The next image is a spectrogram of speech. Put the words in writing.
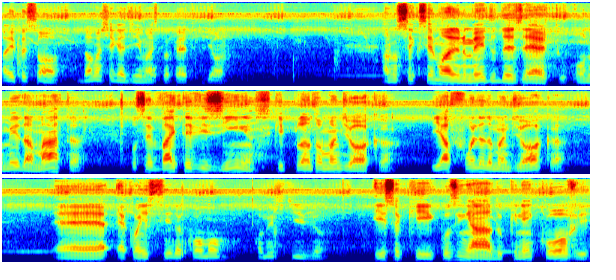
Aí pessoal, dá uma chegadinha mais pra perto aqui, ó. A não ser que você mora no meio do deserto ou no meio da mata, você vai ter vizinhos que plantam mandioca. E a folha da mandioca é, é conhecida como comestível. Isso aqui, cozinhado, que nem couve,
